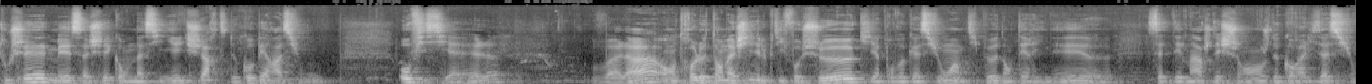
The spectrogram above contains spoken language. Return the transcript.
toucher, mais sachez qu'on a signé une charte de coopération officielle, voilà, entre le temps machine et le petit faucheux, qui a pour vocation un petit peu d'entériner euh, cette démarche d'échange, de choralisation,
